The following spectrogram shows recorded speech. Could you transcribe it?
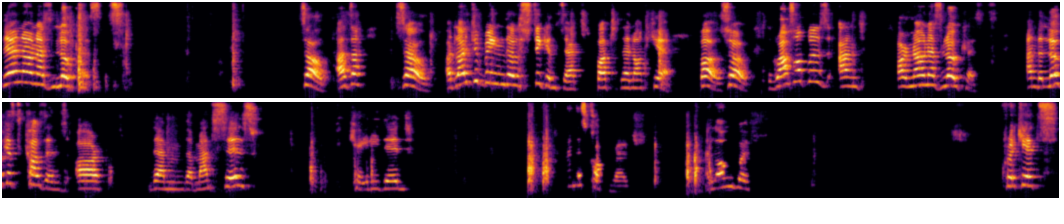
they are known as locusts. So as a so I'd like to bring those stick insects, but they're not here. But so the grasshoppers and are known as locusts, and the locust cousins are them the mantises, katydid, and this cockroach, along with crickets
